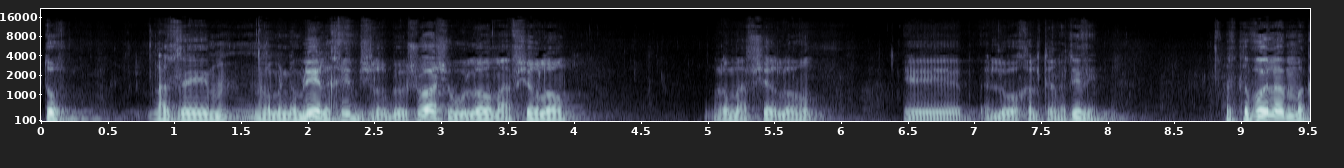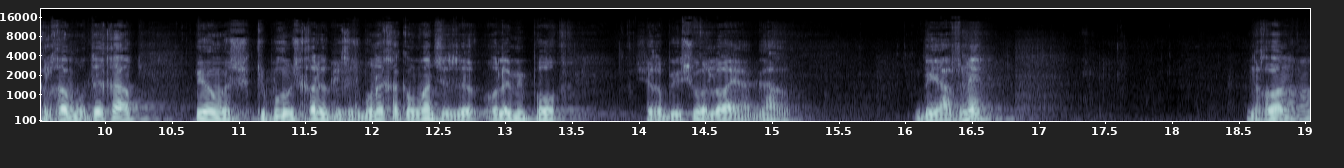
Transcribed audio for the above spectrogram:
טוב, אז אמ, רבן גמליאל החליט בשביל רבי יהושע שהוא לא מאפשר לו, לא מאפשר לו אה, לוח אלטרנטיבי. אז תבוא אליו במקלך ומורתך ביום הכיפורים שלך להיות בחשבונך, כמובן שזה עולה מפה שרבי יהושע לא היה גר ביבנה, נכון? למה?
